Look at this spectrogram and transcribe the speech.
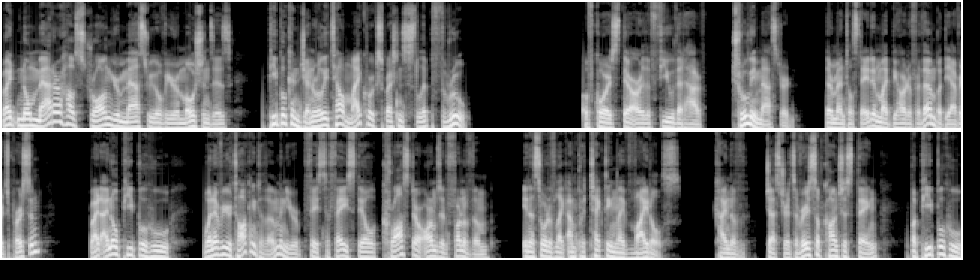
right? No matter how strong your mastery over your emotions is, people can generally tell micro expressions slip through. Of course, there are the few that have truly mastered their mental state. It might be harder for them, but the average person, right? I know people who, whenever you're talking to them and you're face to face, they'll cross their arms in front of them in a sort of like, I'm protecting my vitals kind of gesture. It's a very subconscious thing, but people who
